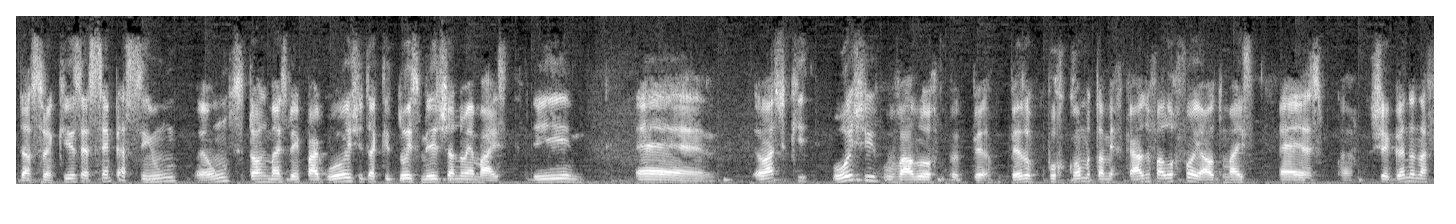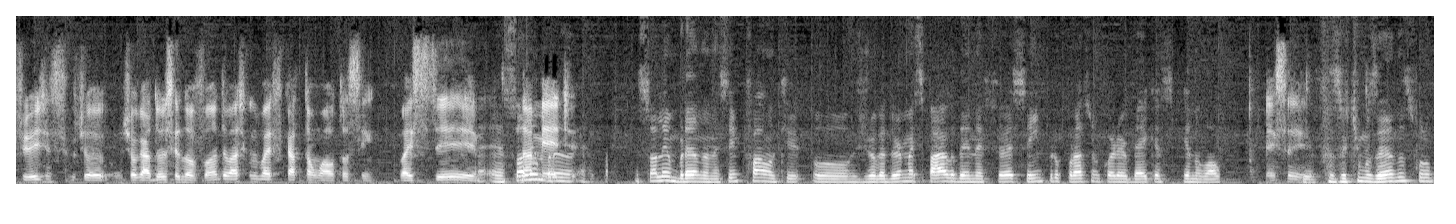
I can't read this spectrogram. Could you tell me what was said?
das franquias, é sempre assim: um, é, um se torna mais bem pago hoje, daqui dois meses já não é mais. E é, eu acho que hoje o valor, pelo, por como está o mercado, o valor foi alto, mas é, chegando na free agency, jogadores renovando, eu acho que não vai ficar tão alto assim. Vai ser É, é na média. É só lembrando, né? Sempre falam que o jogador mais pago da NFL é sempre o próximo quarterback a se renovar. É isso aí. Porque Nos últimos anos foram-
